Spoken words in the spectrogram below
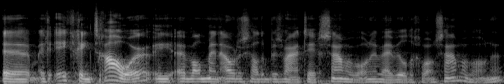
eh, ik, ik ging trouwen, eh, want mijn ouders hadden bezwaar tegen samenwonen. En wij wilden gewoon samenwonen.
